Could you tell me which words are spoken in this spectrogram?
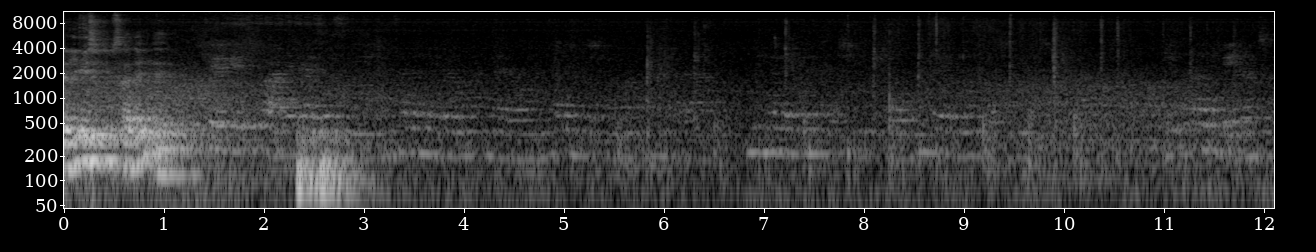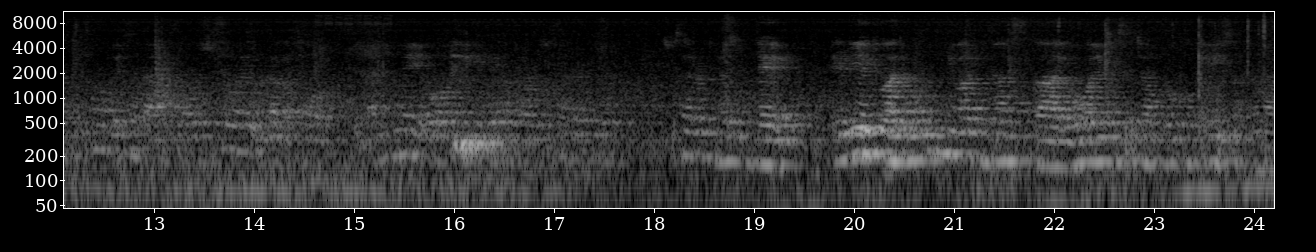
네, 이미숙 집사님. 네. 아들 홈리와 비나스가 여호와의 제사장으로 거기에 있었더라.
